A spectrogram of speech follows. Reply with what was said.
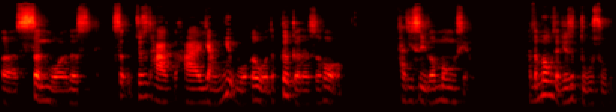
呃生我的生，就是他他养育我和我的哥哥的时候，他其实有个梦想，他的梦想就是读书，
